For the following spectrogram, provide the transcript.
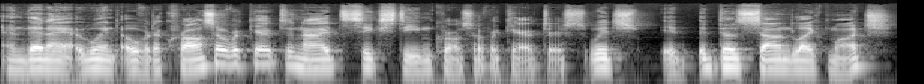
and then I went over the crossover characters, and I had 16 crossover characters, which it, it does sound like much.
